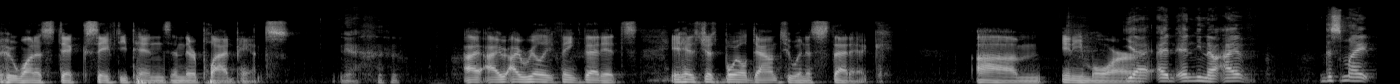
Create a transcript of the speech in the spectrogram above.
who want to stick safety pins in their plaid pants. Yeah. I, I, I, really think that it's it has just boiled down to an aesthetic um, anymore. Yeah, and, and you know, I've this might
